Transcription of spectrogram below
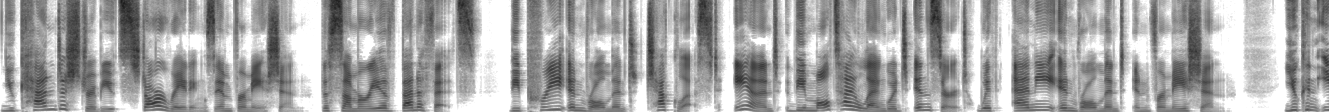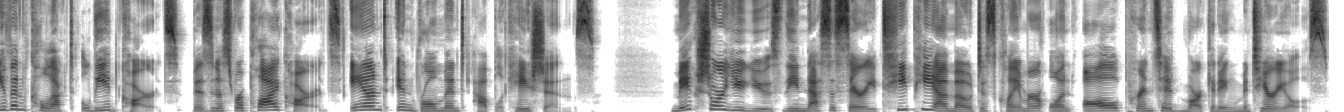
you can distribute star ratings information, the summary of benefits, the pre enrollment checklist, and the multi language insert with any enrollment information. You can even collect lead cards, business reply cards, and enrollment applications. Make sure you use the necessary TPMO disclaimer on all printed marketing materials.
